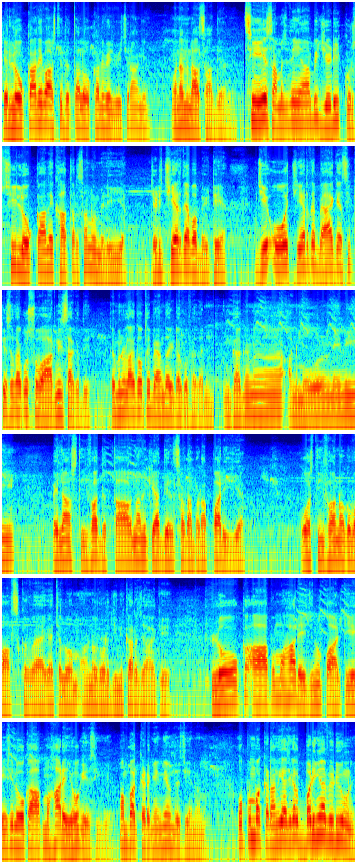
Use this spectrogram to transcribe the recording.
ਤੇ ਲੋਕਾਂ ਦੇ ਵਾਸਤੇ ਦਿੱਤਾ, ਲੋਕਾਂ ਦੇ ਵਿੱਚ ਵਿਚਰਾਂਗੇ, ਉਹਨਾਂ ਦੇ ਨਾਲ ਸਾਥ ਦੇਵਾਂਗੇ। ਅਸੀਂ ਇਹ ਸਮਝਦੇ ਹਾਂ ਵੀ ਜਿਹੜੀ ਕੁਰਸੀ ਲੋਕਾਂ ਦੇ ਖਾਤਰ ਸਾਨੂੰ ਮਿਲੀ ਆ, ਜਿਹੜੀ ਚੇਅਰ ਤੇ ਆਪਾਂ ਬੈਠੇ ਆ ਜੇ ਉਹ ਚੇਅਰ ਤੇ ਬਹਿ ਕੇ ਅਸੀਂ ਕਿਸੇ ਦਾ ਕੋਈ ਸਵਾਰ ਨਹੀਂ ਸਕਦੇ, ਤੇ ਮੈਨੂੰ ਲੱਗਦਾ ਉੱਥੇ ਬਹਿਣ ਦਾ ਏਡਾ ਕੋਈ ਫਾਇਦਾ ਨਹੀਂ। ਗਗਨ ਅਨਮੋਲ ਨੇ ਵੀ ਪਹਿਲਾਂ ਅਸਤੀਫਾ ਦਿੱਤਾ, ਉਹਨਾਂ ਵੀ ਕਿਹਾ ਦਿਲ ਸਾਡਾ ਬੜਾ ਭਾਰੀ ਆ, ਉਹ ਅਸਤੀਫਾ ਉਹਨਾਂ ਕੋਲ ਵਾਪਸ ਕਰਵਾਇਆ ਗਿਆ, ਚਲੋ ਉਹਨਾਂ ਰੋੜ ਜੀ ਨੇ ਘਰ ਜਾ ਕੇ ਲੋਕ ਆਪ ਮਹਾਰੇ ਜਿਹਨੂੰ ਪਾਰਟੀ ਆਈ ਸੀ ਲੋਕ ਆਪ ਮਹਾਰੇ ਹੋ ਗਏ ਸੀਗੇ। ਪੰਭਕੜ ਕਹਿੰਦੇ ਹੁੰਦੇ ਸੀ ਇਹਨਾਂ ਨੂੰ। ਉਹ ਪੰਭਕੜਾਂ ਦੀ ਅੱਜਕੱਲ ਬੜੀਆਂ ਵੀਡੀਓ ਨੇ।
